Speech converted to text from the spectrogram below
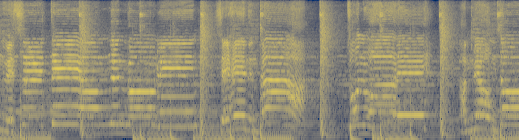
고민 왜 쓸데없는 고민? 새해는 다 돈월에 한 명도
